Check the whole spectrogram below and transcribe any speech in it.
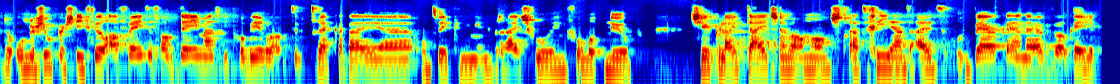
de onderzoekers die veel afweten van thema's, die proberen we ook te betrekken bij uh, ontwikkelingen in de bedrijfsvoering. Bijvoorbeeld nu op circulariteit zijn we allemaal strategieën aan het uitwerken. En daar hebben we ook hele,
